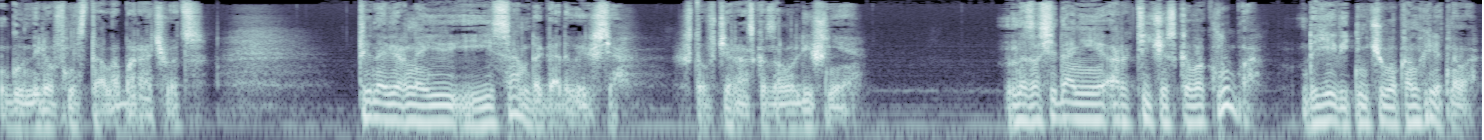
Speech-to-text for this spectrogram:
Гумилев не стал оборачиваться. «Ты, наверное, и, и сам догадываешься, что вчера сказал лишнее. На заседании арктического клуба? Да я ведь ничего конкретного...»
